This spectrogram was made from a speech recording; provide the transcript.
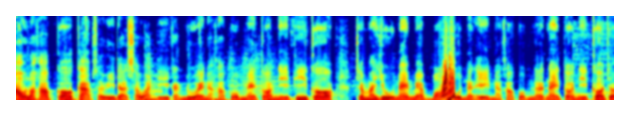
อาละครับก็กราบสวีดัสสวัสดีกันด้วยนะครับผมในตอนนี้พี่ก็จะมาอยู่ในแมปบล็อกคุณนั่นเองนะครับผมและในตอนนี้ก็จะ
